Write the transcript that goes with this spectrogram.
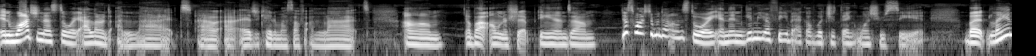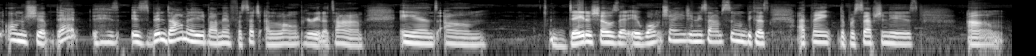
in watching that story, I learned a lot. I, I educated myself a lot um, about ownership. And um, just watch the Madonna story and then give me your feedback of what you think once you see it. But land ownership that has been dominated by men for such a long period of time, and um, data shows that it won't change anytime soon because I think the perception is. Um,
